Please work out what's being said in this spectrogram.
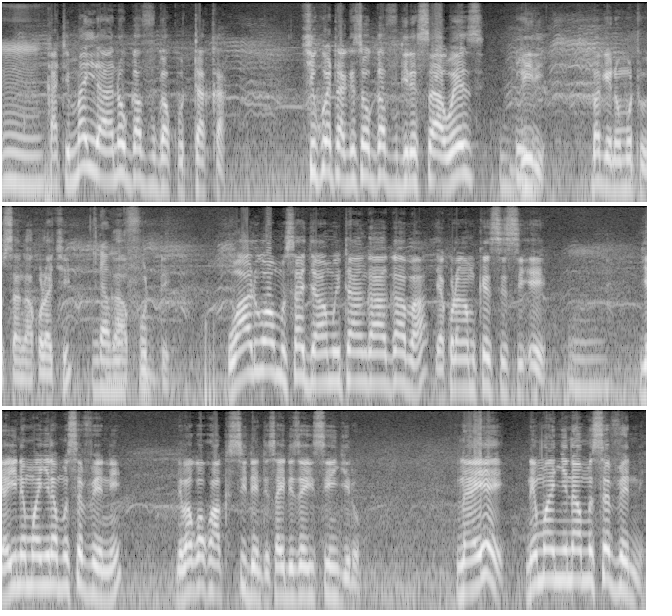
Mm. kati mayiro ana ogavuga ku ttaka. Kikwetagisa okugavugira essaawa ezi bbiri. bagenda omutuusa ng'akola ki? Nga mufu. ng'afudde waaliwo omusajja bamuyitanga agaba yakolanga mu kcca Mm. yali ne mwanyina museveni ne bagwa ku accident saidi z'eisingiro naye ne mwanyina museveni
